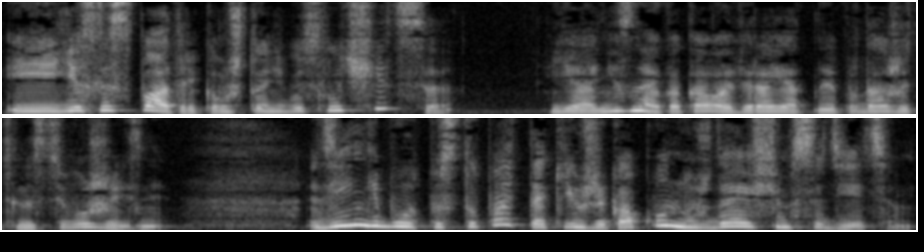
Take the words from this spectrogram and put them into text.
И если с Патриком что-нибудь случится, я не знаю, какова вероятная продолжительность его жизни, деньги будут поступать таким же, как он, нуждающимся детям.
